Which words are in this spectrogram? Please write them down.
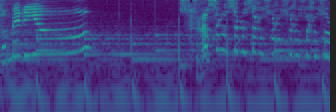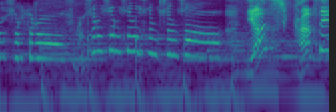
止めるよスラスラスラスラスラスラスラスラスラスラスラスラスラスラスよし完成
